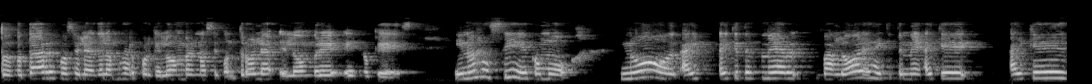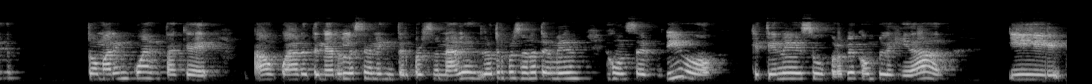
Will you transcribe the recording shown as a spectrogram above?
total responsabilidad de la mujer porque el hombre no se controla, el hombre es lo que es. Y no es así, es como, no, hay, hay que tener valores, hay que, tener, hay, que, hay que tomar en cuenta que para tener relaciones interpersonales, la otra persona también es un ser vivo que tiene su propia complejidad y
